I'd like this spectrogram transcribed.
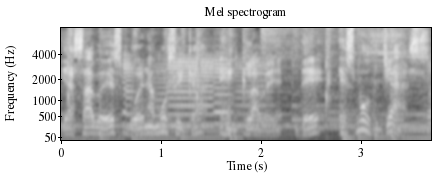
ya sabes, buena música en clave de smooth jazz.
